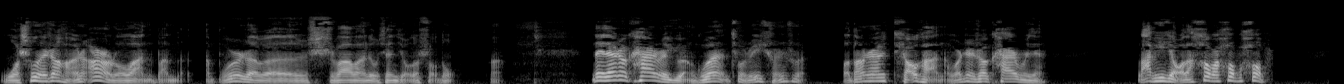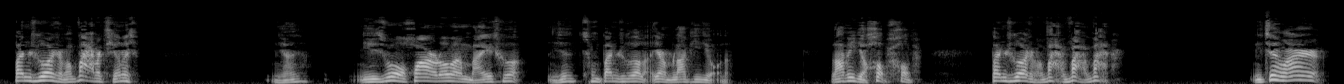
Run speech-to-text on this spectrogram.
我说那车好像是二十多万的版本啊，不是这个十八万六千九的手动啊。那台车开出去远观就是一全顺，我当时还调侃呢，我说这车开出去拉啤酒的后边后边后边班车是吧？外边停着去。你想想，你说我花二十多万买一车，你先从班车了，要么拉啤酒的，拉啤酒后边后边，班车是吧？外外外边，你这玩意儿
